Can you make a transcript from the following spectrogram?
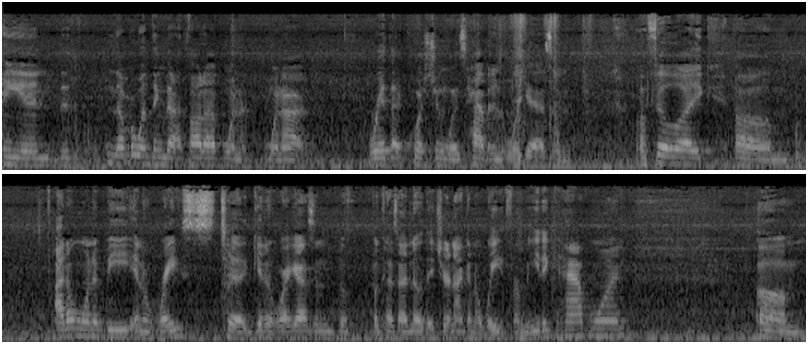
And the number one thing that I thought of when when I read that question was having an orgasm. I feel like um, I don't want to be in a race to get an orgasm because I know that you're not going to wait for me to have one. Um,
